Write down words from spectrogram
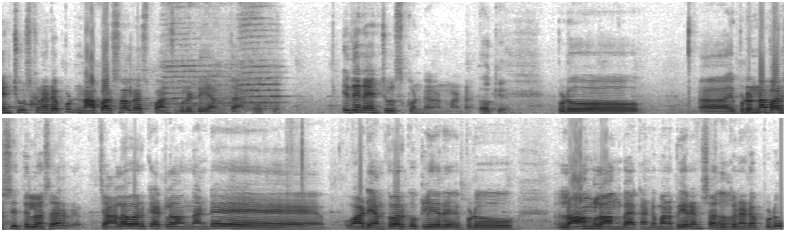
నేను చూసుకునేటప్పుడు నా పర్సనల్ రెస్పాన్సిబిలిటీ ఎంత ఇది నేను చూసుకుంటాను అనమాట ఓకే ఇప్పుడు ఇప్పుడున్న పరిస్థితుల్లో సార్ చాలా వరకు ఎట్లా ఉందంటే వాడు ఎంతవరకు క్లియర్ ఇప్పుడు లాంగ్ లాంగ్ బ్యాక్ అంటే మన పేరెంట్స్ చదువుకునేటప్పుడు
